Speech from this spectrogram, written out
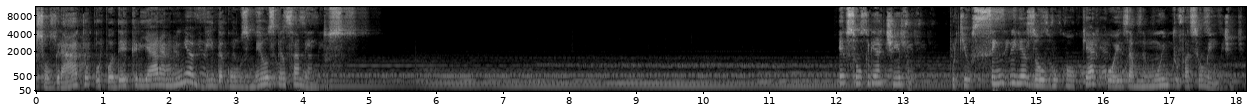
sou grato por poder criar a minha vida com os meus pensamentos. Eu sou criativo porque eu sempre resolvo qualquer coisa muito facilmente.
